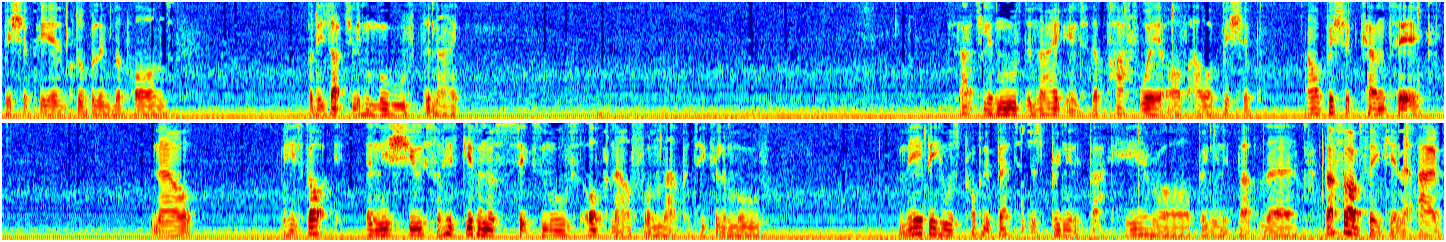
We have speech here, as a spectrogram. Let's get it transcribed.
bishop here, doubling the pawns. But he's actually moved the knight. He's actually moved the knight into the pathway of our bishop. Our bishop can take. Now, he's got an issue so he's given us six moves up now from that particular move. Maybe he was probably better just bringing it back here or bringing it back there. That's what I'm thinking. I'm,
